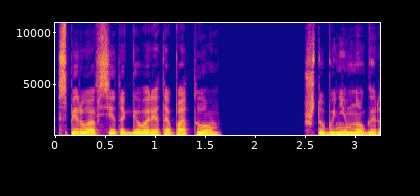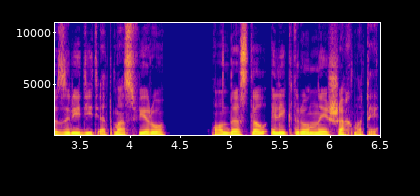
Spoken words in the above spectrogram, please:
Сперва все так говорят, а потом...» Чтобы немного разрядить атмосферу, он достал электронные шахматы.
